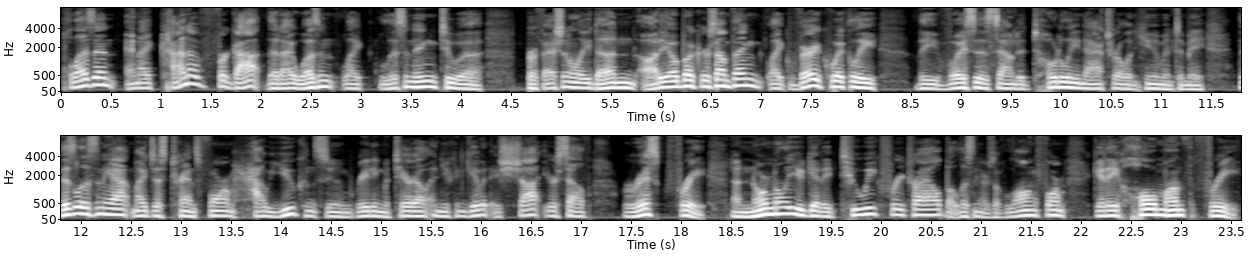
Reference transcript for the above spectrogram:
pleasant and I kind of forgot that I wasn't like listening to a professionally done audiobook or something. Like very quickly, the voices sounded totally natural and human to me. This listening app might just transform how you consume reading material, and you can give it a shot yourself risk free. Now, normally you get a two week free trial, but listeners of long form get a whole month free.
